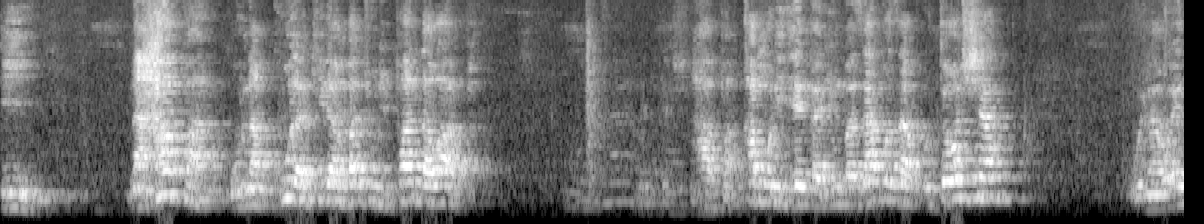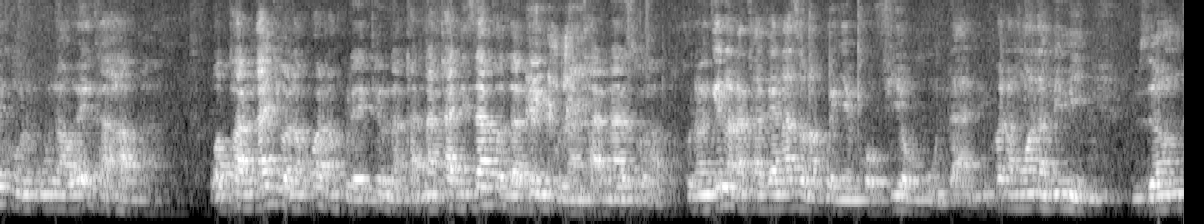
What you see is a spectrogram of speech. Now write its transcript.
hii na hapa unakula kile ambacho ulipanda wapi? Hapa. Kama ulijenga nyumba zako za kutosha, unaweka unaweka hapa. Wapangaji wanakuwa wanakuletea na, na kadi zako za benki unakaa nazo hapa. Kuna wengine wanakaga nazo na kwenye kofia huko ndani. Nilikuwa namuona mimi mzee wangu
